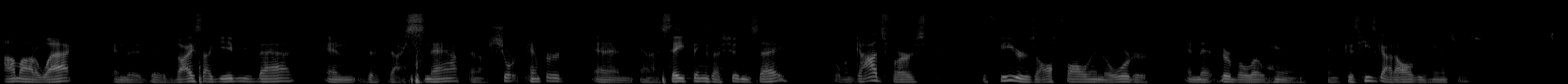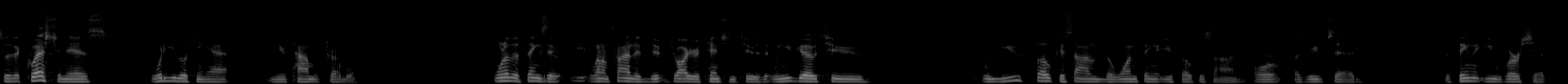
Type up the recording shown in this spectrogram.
I'm out of whack, and the, the advice I give you is bad, and the, I snap, and I'm short tempered, and, and I say things I shouldn't say. But when God's first, the fears all fall into order, and that they're below Him, and because He's got all the answers. So the question is, what are you looking at in your time of trouble. One of the things that what I'm trying to do, draw your attention to is that when you go to when you focus on the one thing that you focus on, or as we've said, the thing that you worship,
